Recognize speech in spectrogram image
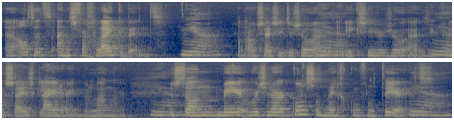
eh, altijd aan het vergelijken bent. Ja. Van, oh, zij ziet er zo uit Ja. en ik zie er zo uit. Ik Ja. ben, zij is kleiner, ik ben langer. Ja. Dus dan ben je, word je daar constant mee geconfronteerd. Ja.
